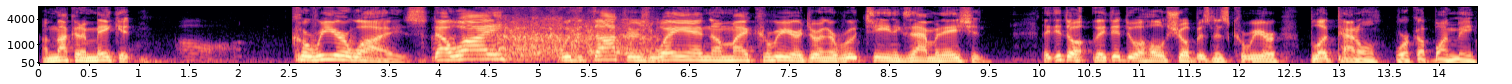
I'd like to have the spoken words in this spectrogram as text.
I'm not going to make it career wise. Now, why would the doctors weigh in on my career during a routine examination? They did, do, they did do a whole show business career blood panel workup on me,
